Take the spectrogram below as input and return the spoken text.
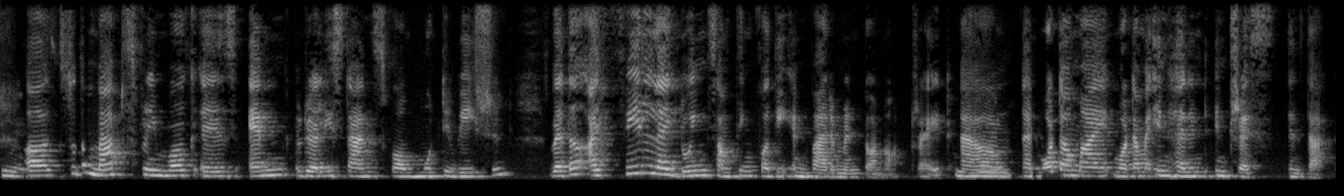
Mm-hmm. so the MAPS framework is M really stands for motivation whether I feel like doing something for the environment or not, right? Mm-hmm. Um, and what are my what are my inherent interests in that?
